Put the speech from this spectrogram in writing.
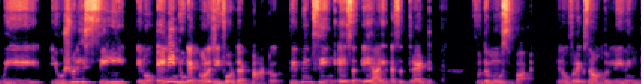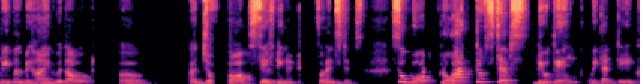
we usually see, you know, any new technology for that matter. We've been seeing as AI as a threat for the most part. You know, for example, leaving people behind without uh, a job safety net, for instance. So what proactive steps do you think we can take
